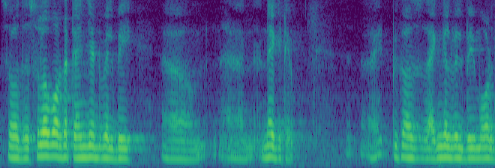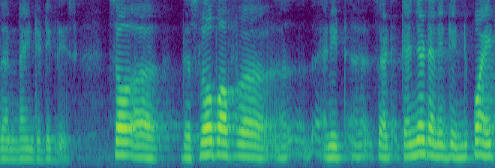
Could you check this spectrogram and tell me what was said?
so, the slope of the tangent will be um, negative right because the angle will be more than 90 degrees. So, the slope of any so at tangent at any point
